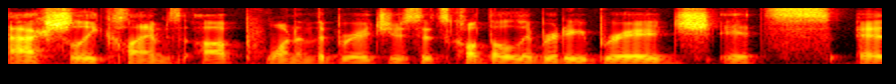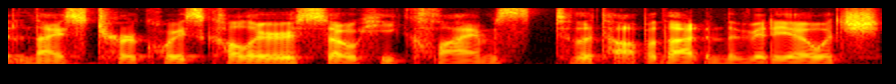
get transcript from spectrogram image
actually climbs up one of the bridges. It's called the Liberty Bridge. It's a nice turquoise color. So he climbs to the top of that in the video, which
